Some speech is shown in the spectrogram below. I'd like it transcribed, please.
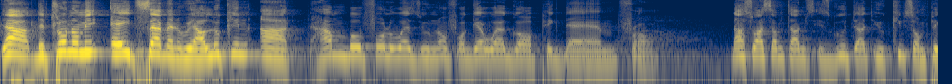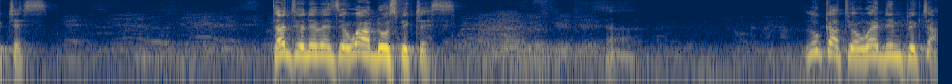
Yeah, Deuteronomy 8 7, we are looking at humble followers do not forget where God picked them from. That's why sometimes it's good that you keep some pictures. Turn to your neighbor and say, Where are those pictures? Yeah. Look at your wedding picture.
